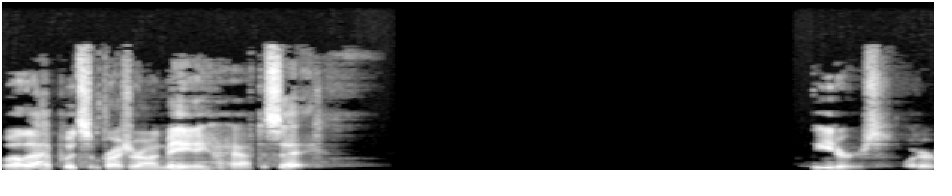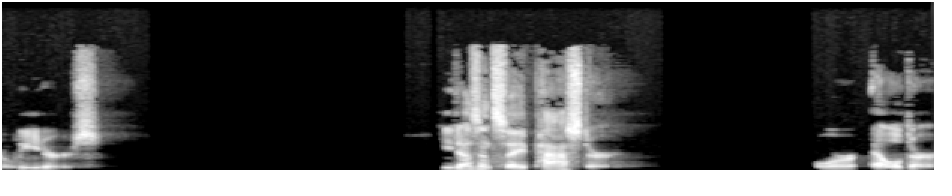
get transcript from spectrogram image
Well, that puts some pressure on me, I have to say. Leaders. What are leaders? He doesn't say pastor or elder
